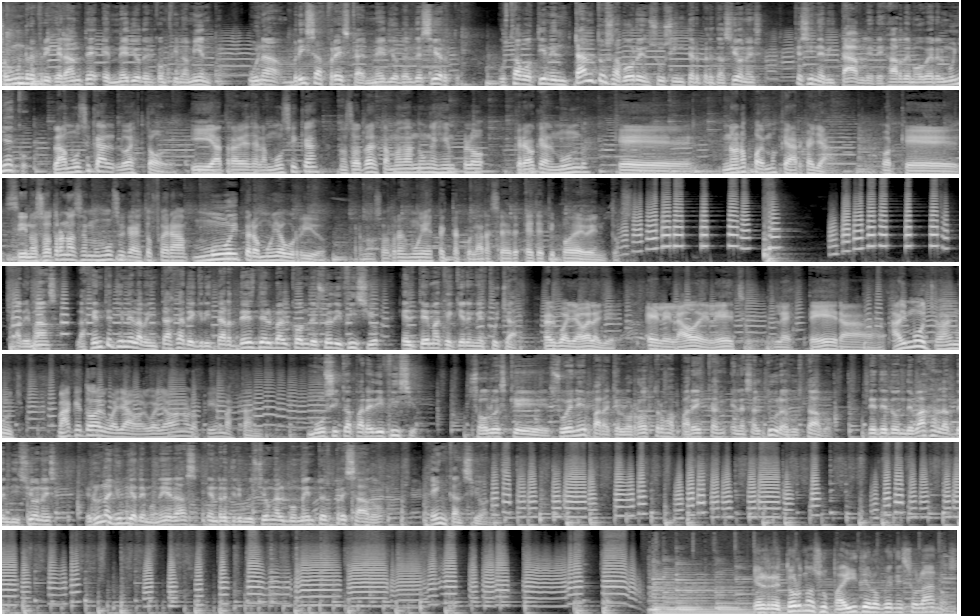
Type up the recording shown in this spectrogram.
Son un refrigerante en medio del confinamiento, una brisa fresca en medio del desierto. Gustavo tienen tanto sabor en sus interpretaciones que es inevitable dejar de mover el muñeco. La música lo es todo y a través de la música nosotros estamos dando un ejemplo, creo que al mundo, que no nos podemos quedar callados. Porque si nosotros no hacemos música, esto fuera muy, pero muy aburrido. Para nosotros es muy espectacular hacer este tipo de eventos. Además, la gente tiene la ventaja de gritar desde el balcón de su edificio el tema que quieren escuchar. El guayabo de la ye, el helado de leche, la estera, hay mucho, hay mucho. Más que todo el guayabo, el guayabo nos lo piden bastante. Música para edificio. Solo es que suene para que los rostros aparezcan en las alturas, Gustavo, desde donde bajan las bendiciones en una lluvia de monedas en retribución al momento expresado en canciones. El retorno a su país de los venezolanos.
